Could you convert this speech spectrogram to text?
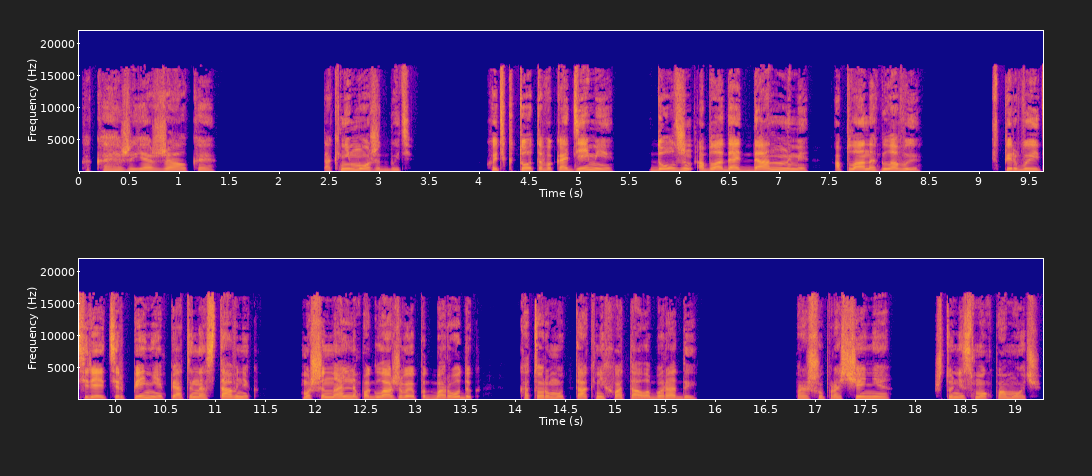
Какая же я жалкая. Так не может быть. Хоть кто-то в академии должен обладать данными о планах главы. Впервые теряет терпение пятый наставник, машинально поглаживая подбородок, которому так не хватало бороды. Прошу прощения, что не смог помочь.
